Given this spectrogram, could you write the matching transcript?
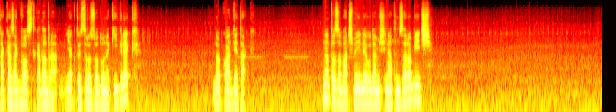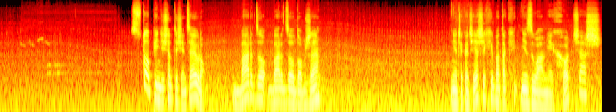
Taka zagwozdka, dobra. Jak tu jest rozładunek Y? Dokładnie tak. No to zobaczmy, ile uda mi się na tym zarobić. Sto pięćdziesiąt tysięcy euro. Bardzo, bardzo dobrze. Nie, czekajcie, ja się chyba tak nie złamię, chociaż...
